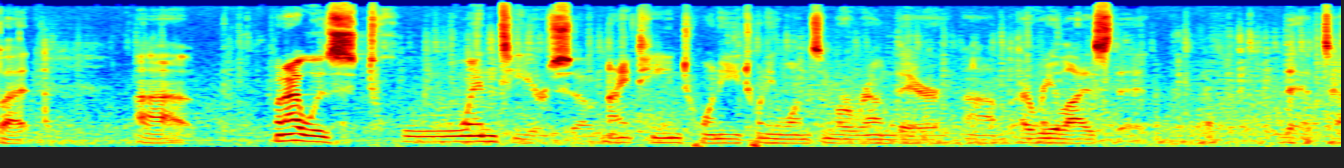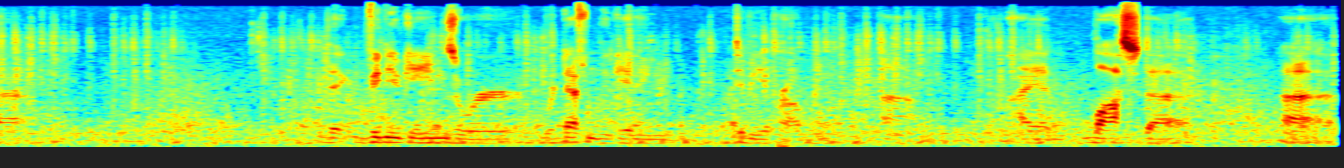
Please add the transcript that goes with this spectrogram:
But uh, when I was 20 or so, 19, 20, 21, somewhere around there, um, I realized that that uh, that video games were were definitely getting to be a problem. Um, I had lost a, a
